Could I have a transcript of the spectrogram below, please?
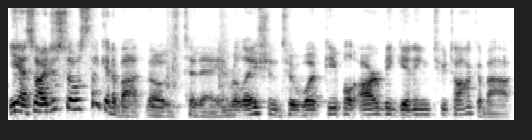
Yeah, so I just I was thinking about those today in relation to what people are beginning to talk about,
